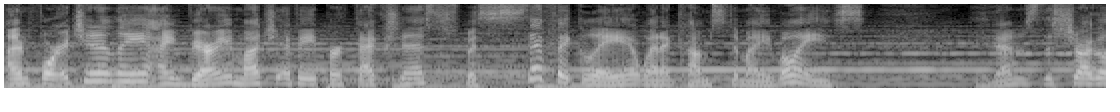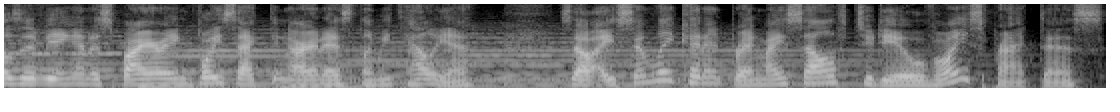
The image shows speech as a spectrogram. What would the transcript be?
Unfortunately, I'm very much of a perfectionist specifically when it comes to my voice. Them's the struggles of being an aspiring voice acting artist, let me tell you. So I simply couldn't bring myself to do voice practice.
